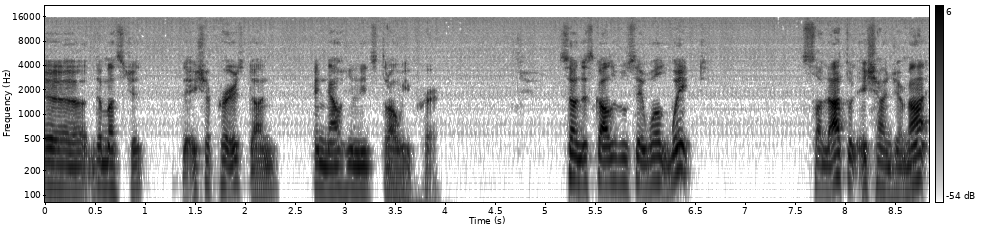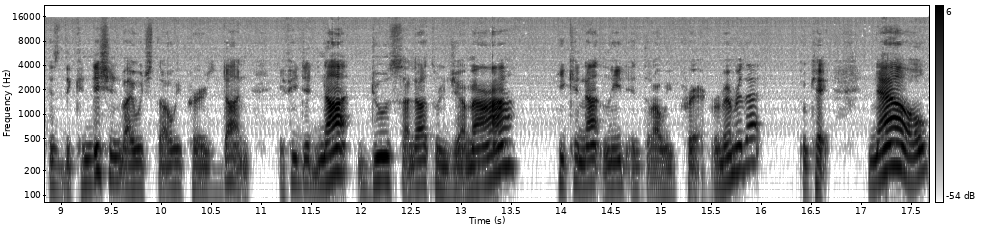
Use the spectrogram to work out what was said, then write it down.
uh, the masjid, the Isha prayer is done, and now he leads Taraweeh prayer. Some of the scholars will say, well, wait. Salatul Isha Jama'ah is the condition by which Taraweeh prayer is done. If he did not do Salatul Jama'ah, he cannot lead in Taraweeh prayer. Remember that? Okay. Now,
